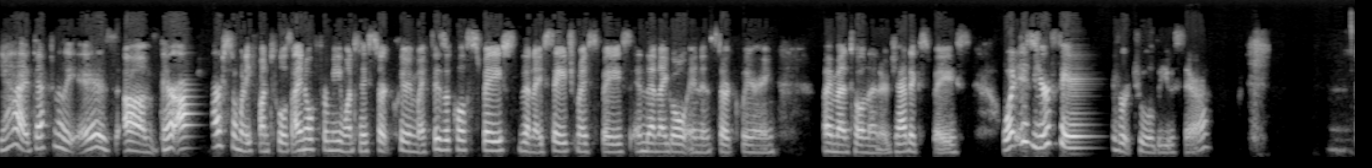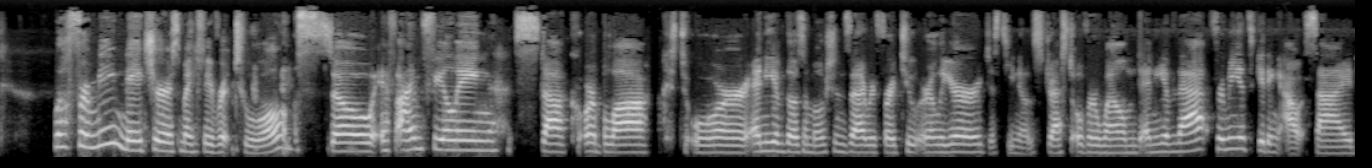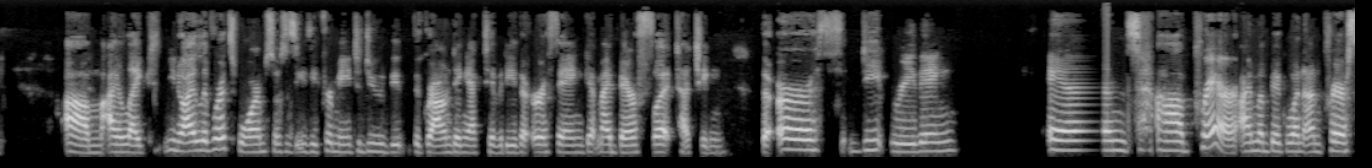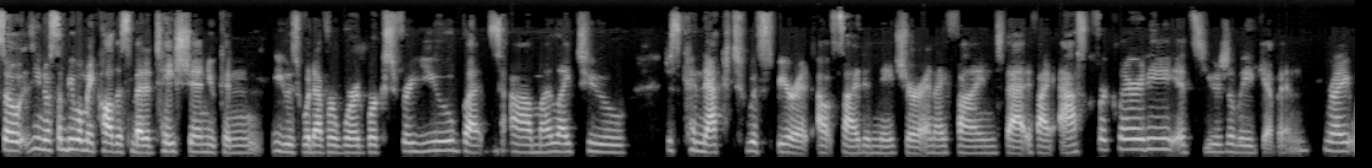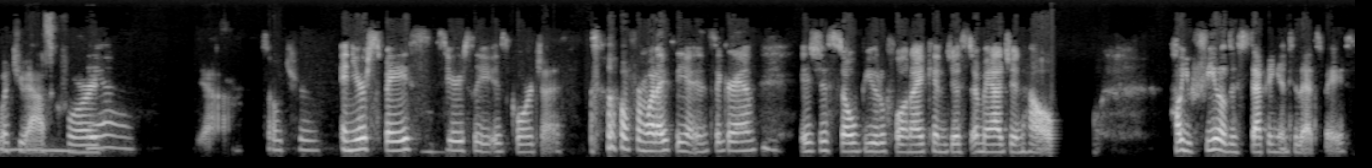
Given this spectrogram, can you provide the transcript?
Yeah it definitely is. Um, there are, are so many fun tools. I know for me once i start clearing my physical space then i sage my space and then i go in and start clearing my mental and energetic space. What is your favorite tool to use sarah well, for me, nature is my favorite tool. So if I'm feeling stuck or blocked or any of those emotions that I referred to earlier, just, you know, stressed, overwhelmed, any of that, for me, it's getting outside. Um, I like, you know, I live where it's warm, so is easy for me to do the, the grounding activity, the earthing, get my bare foot touching the earth, deep breathing and uh, prayer. I'm a big one on prayer. So you know some people may call this meditation. You can use whatever word works for you but um, i like to just connect with spirit outside in nature. And i find that if i ask for clarity it's usually given right? What you ask mm, for. yeah. Yeah. So true. And your space mm. seriously is gorgeous. From what i see on instagram mm. is just so beautiful. And i can just imagine how how you feel just stepping into that space.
